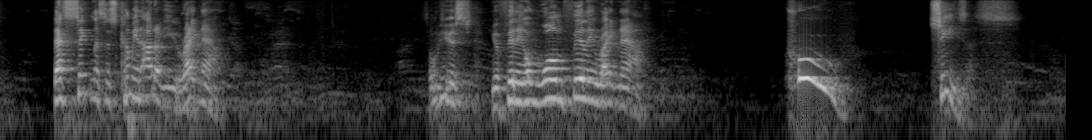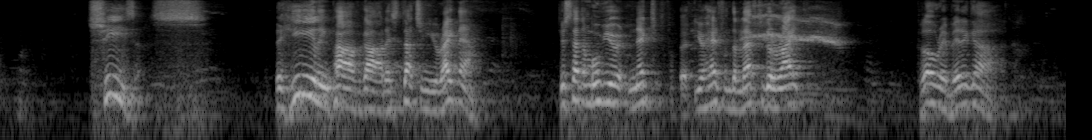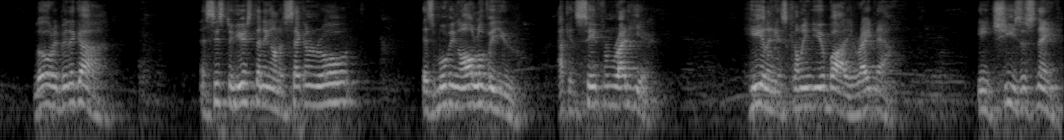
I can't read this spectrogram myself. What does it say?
That sickness is coming out of you right now. Some of you, you're feeling a warm feeling right now. Jesus. Jesus. The healing power of God is touching you right now. Just have to move your neck, your head from the left to the right. Glory be to God. Glory be to God. And sister here standing on the second row is moving all over you. I can see it from right here. Healing is coming to your body right now. In Jesus' name.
